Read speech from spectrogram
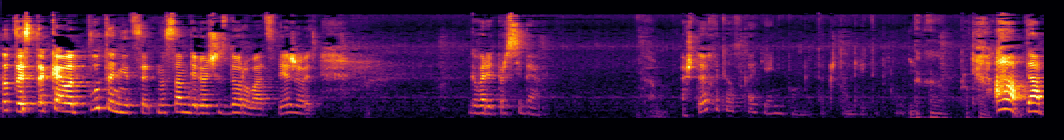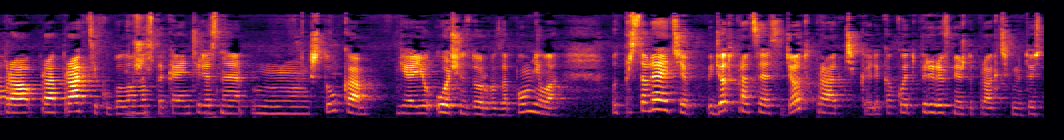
Ну, то есть такая вот путаница, это на самом деле очень здорово отслеживать. Говорить про себя. А что я хотела сказать, я не помню. Так что, Андрей, ты да, А, да, про, про практику была у нас такая интересная м- штука. Я ее очень здорово запомнила. Вот представляете, идет процесс, идет практика или какой-то перерыв между практиками. То есть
